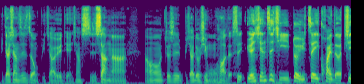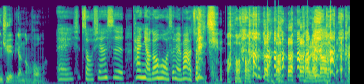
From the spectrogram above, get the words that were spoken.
比较像是这种比较有点像时尚啊，然后就是比较流行文化的？是原先自己对于这一块的兴趣也比较浓厚吗？哎、欸，首先是拍鸟跟火车没办法赚钱哦，考量到考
